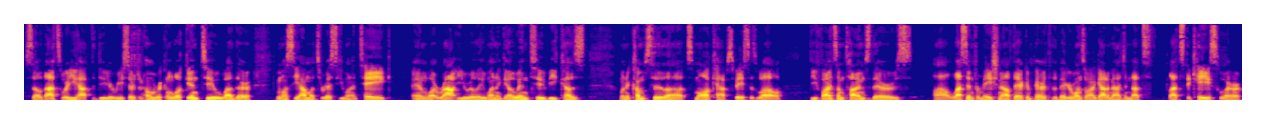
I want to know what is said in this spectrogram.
So that's where you have to do your research and homework and look into whether you want to see how much risk you want to take and what route you really want to go into. Because when it comes to the small cap space as well, do you find sometimes there's uh, less information out there compared to the bigger ones? Well, I got to imagine that's that's the case where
